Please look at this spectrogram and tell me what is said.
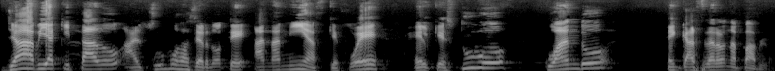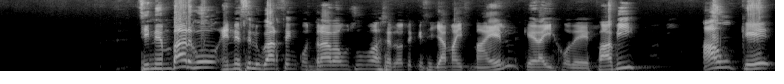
ya había quitado al sumo sacerdote Ananías, que fue el que estuvo cuando encarcelaron a Pablo. Sin embargo, en ese lugar se encontraba un sumo sacerdote que se llama Ismael, que era hijo de Fabi, aunque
